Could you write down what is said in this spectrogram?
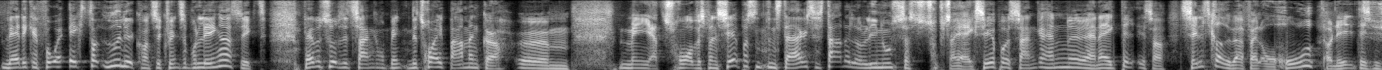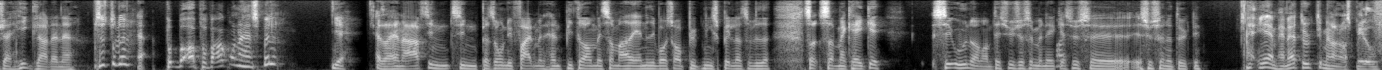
hvad det kan få af ekstra yderligere konsekvenser på længere sigt. Hvad betyder det at sætte Sanka på bænken? Det tror jeg ikke bare, man gør. Øhm, men jeg tror, hvis man ser på sådan den stærkeste start eller lige nu, så, så er jeg ikke sikker på, at Sanka, han, øh, han er ikke altså, selvskrevet i hvert fald overhovedet. Og det, det synes jeg helt klart, han er. Synes du det? Ja. På, og på baggrund af hans spil? Ja, altså han har haft sin, sin personlige fejl, men han bidrager med så meget andet i vores opbygningsspil og så videre. Så, så man kan ikke se udenom ham. Det synes jeg simpelthen ikke. Jeg synes, øh, jeg synes han er dygtig. Jamen, han er dygtig, men han har også spillet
